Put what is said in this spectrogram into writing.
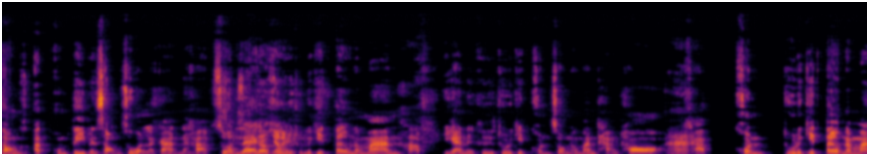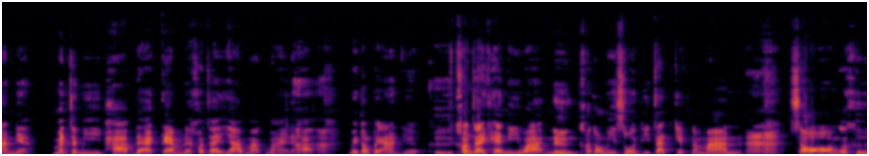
สองอะผมตีเป็น2ส่วนละกันนะครับ ส่วนแรกก็คือธุรกิจเติมน้ำมันครับอีกอันหนึ่งคือธุรกิจขนส่งน้ำมันทางท่ออ่านนะครับขนธุรกิจเติมน้ำมันเนี่ย มันจะมีภาพไดอะแกรมอะไรเข้าใจยากมากมายนะครับอ่าไม่ต้องไปอ่านเยอะคือเข้าใจแค่นี้ว่า 1 เขาต้องมีส่วนที่จัดเก็บน้ำมันอ่าสองก็คือ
